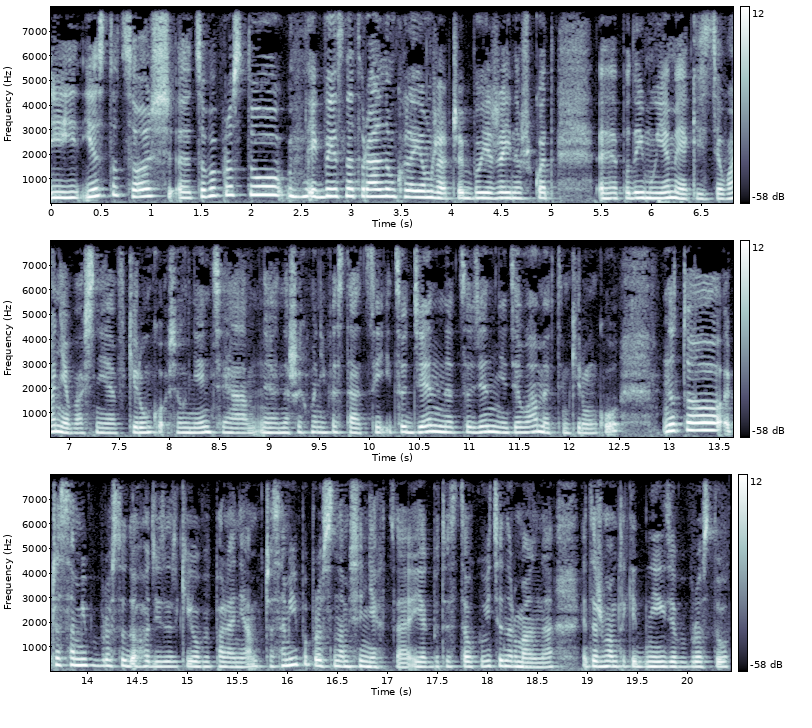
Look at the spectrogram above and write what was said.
I jest to coś, e, co po prostu jakby jest naturalną koleją rzeczy, bo jeżeli na przykład e, podejmujemy jakieś działania właśnie w kierunku osiągnięcia naszych manifestacji i codziennie, codziennie działamy w tym kierunku, no to czasami po prostu dochodzi do takiego wypalenia Czasami po prostu nam się nie chce i jakby to jest całkowicie normalne. Ja też mam takie dni, gdzie po prostu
